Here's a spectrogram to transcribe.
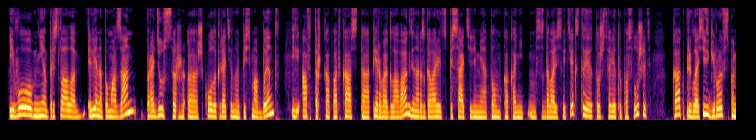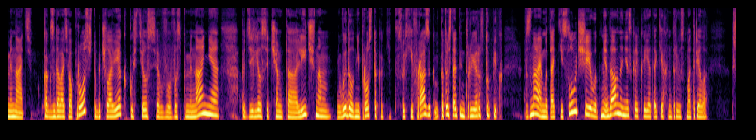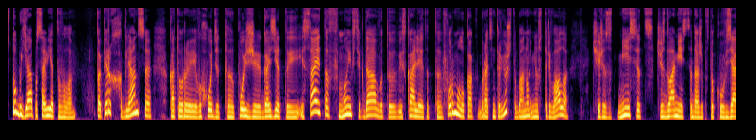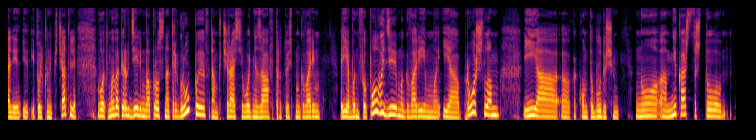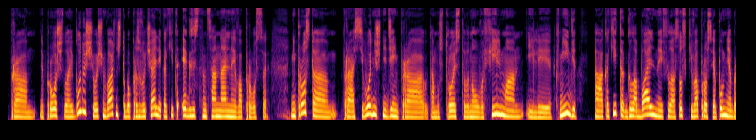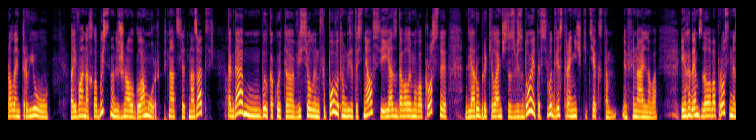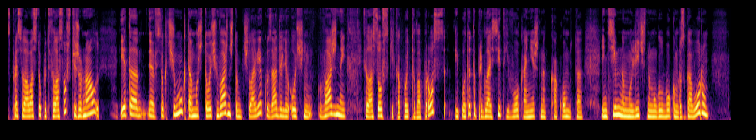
Его мне прислала Лена Помазан, продюсер э, школы креативного письма «Бенд» и авторка подкаста «Первая глава», где она разговаривает с писателями о том, как они создавали свои тексты. Тоже советую послушать. Как пригласить героев вспоминать как задавать вопрос, чтобы человек пустился в воспоминания, поделился чем-то личным, выдал не просто какие-то сухие фразы, которые ставят интервьюера в тупик. Знаем мы такие случаи. Вот недавно несколько я таких интервью смотрела. Что бы я посоветовала? Во-первых, глянцы, которые выходят э, позже газеты и сайтов, мы всегда вот э, искали эту э, формулу, как брать интервью, чтобы оно не устаревало через месяц, через два месяца даже, поскольку взяли и, и только напечатали. Вот, мы, во-первых, делим вопрос на три группы, там, вчера, сегодня, завтра, то есть мы говорим и об инфоповоде, мы говорим и о прошлом, и о каком-то будущем. Но э, мне кажется, что про прошлое и будущее очень важно, чтобы прозвучали какие-то экзистенциональные вопросы. Не просто про сегодняшний день, про там, устройство нового фильма или книги, а какие-то глобальные философские вопросы. Я помню, я брала интервью у Ивана Охлобыстина для журнала «Гламур» 15 лет назад. Тогда был какой-то веселый инфоповод, он где-то снялся, и я задавала ему вопросы для рубрики «Ланч со звездой». Это всего две странички текста финального. И когда я им задала вопрос, он меня спросил, а у вас такой философский журнал? И это э, все к чему? К тому, что очень важно, чтобы человеку задали очень важный философский какой-то вопрос, и вот это пригласит его, конечно, к какому-то интимному, личному, глубокому разговору,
